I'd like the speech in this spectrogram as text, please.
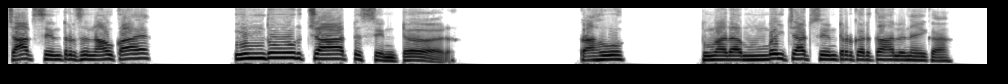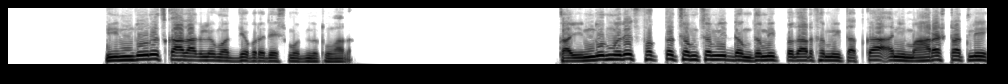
चाट सेंटरचं नाव काय? इंदूर चाट सेंटर. का हो? तुम्हाला मुंबई चाट सेंटर करता आलं नाही का? इंदूरच का लागलं मध्य प्रदेश मधलं तुम्हाला? का इंदूरमध्येच फक्त चमचमीत दमदमीत पदार्थ मिळतात का? आणि महाराष्ट्रातले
